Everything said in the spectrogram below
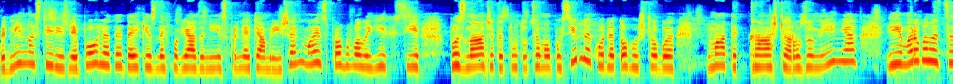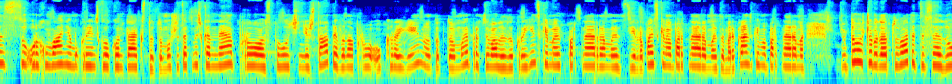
відмінності, різні погляди, деякі з них пов'язані з прийняттям рішень. Ми спробували їх всі позначити тут у цьому посібнику для того, щоб мати краще розуміння. І ми робили це з урахуванням українського контексту, тому що ця книжка не про Сполучені Штати, вона про Україну. Тобто ми працювали з українськими партнерами, з європейськими партнерами, з американськими партнерами для того, щоб адаптувати це все до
